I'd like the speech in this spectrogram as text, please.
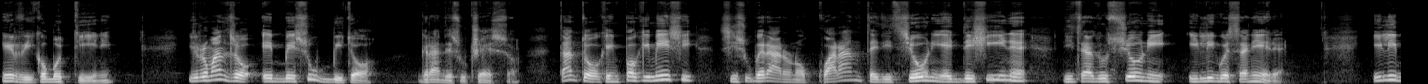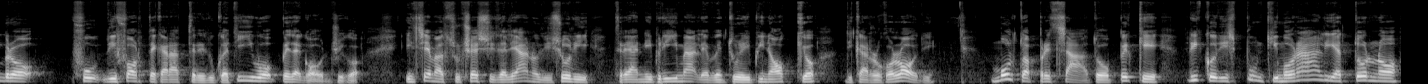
Enrico Bottini. Il romanzo ebbe subito grande successo, tanto che in pochi mesi si superarono 40 edizioni e decine di traduzioni in lingue straniere. Il libro fu di forte carattere educativo, pedagogico, insieme al successo italiano di soli tre anni prima Le avventure di Pinocchio di Carlo Collodi, molto apprezzato perché ricco di spunti morali attorno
